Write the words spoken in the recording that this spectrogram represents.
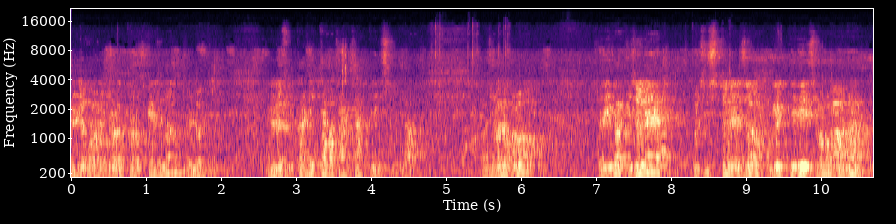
연료가 얼지 않도록 해주는 연료 연료 히터 히터가 장착되어 있습니다. 마지막으로 저희가 기존에 도시스토어에서 고객들이 선호하는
